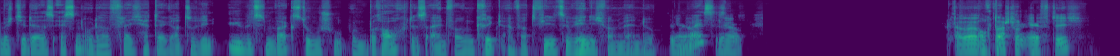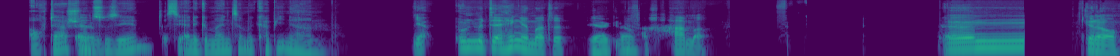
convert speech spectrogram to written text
möchte der das essen oder vielleicht hat er grad so den übelsten Wachstumsschub und braucht es einfach und kriegt einfach viel zu wenig von Mando. Man Ja, weiß es ja. nicht. Aber Auch da war schon heftig. auch da schön Ähm zu sehen, dass sie eine gemeinsame Kabine haben. Ja, und mit der Hängematte. Ja, genau. Einfach Hammer. Ähm, genau.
